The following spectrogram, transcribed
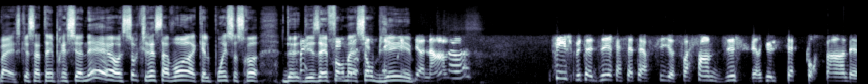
ben, est-ce que ça t'impressionnait? Euh, sûr qu'il reste à voir à quel point ce sera de- des informations bien. impressionnant, là. Tu sais, je peux te dire qu'à cette heure-ci, il y a 70,7% de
